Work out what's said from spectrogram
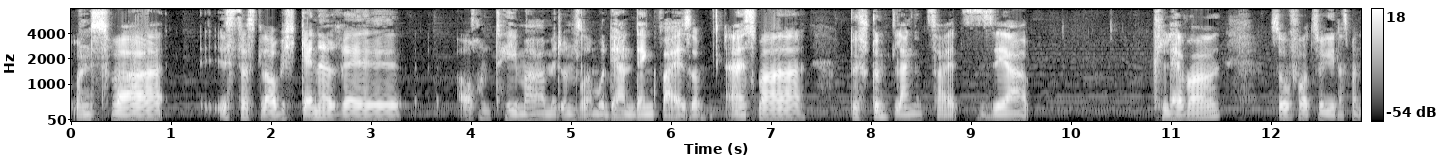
Und zwar ist das, glaube ich, generell auch ein Thema mit unserer modernen Denkweise. Es war bestimmt lange Zeit sehr clever, so vorzugehen, dass man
